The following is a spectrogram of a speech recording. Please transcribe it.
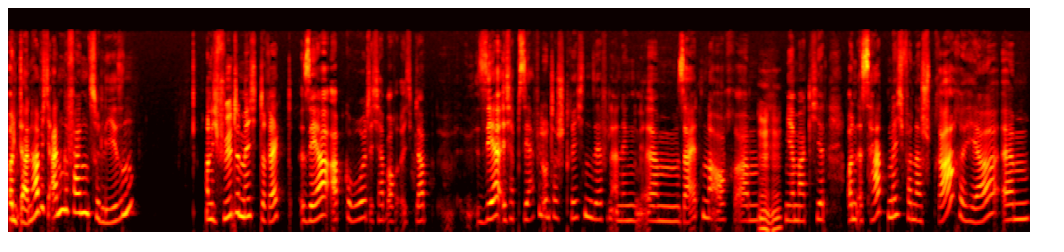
Und dann habe ich angefangen zu lesen und ich fühlte mich direkt sehr abgeholt. Ich habe auch, ich glaube, sehr, ich habe sehr viel unterstrichen, sehr viel an den ähm, Seiten auch ähm, Mhm. mir markiert. Und es hat mich von der Sprache her ähm,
